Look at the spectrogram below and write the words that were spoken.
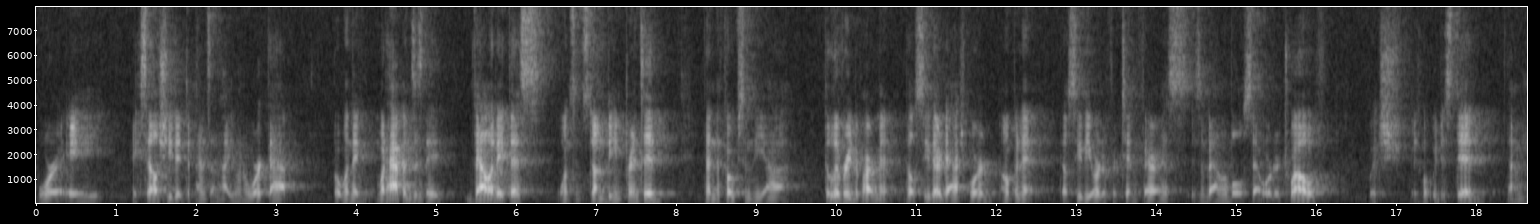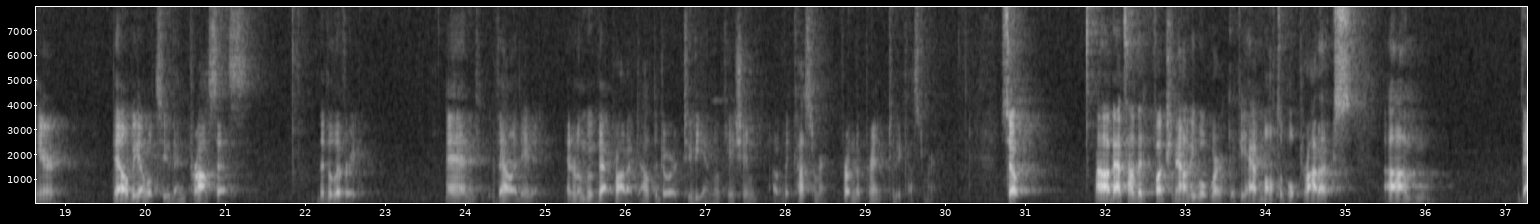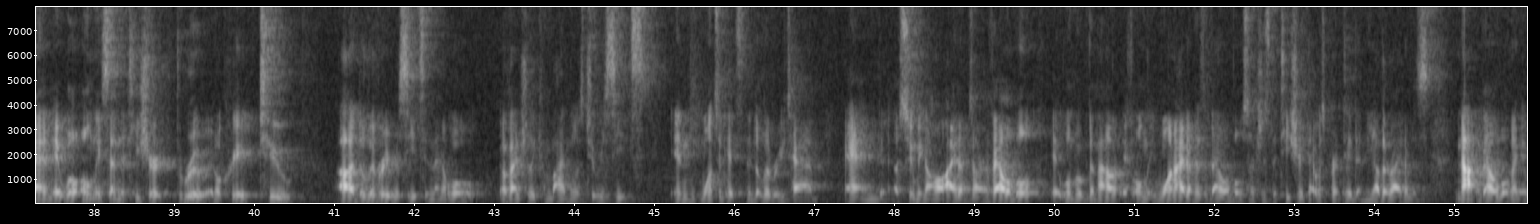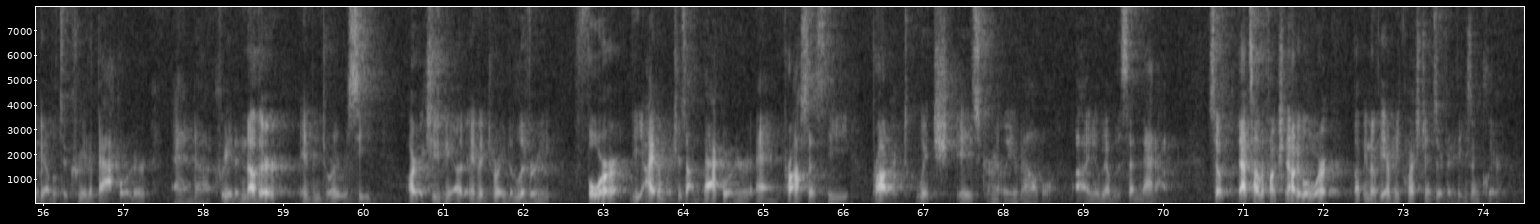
or a Excel sheet. It depends on how you want to work that. But when they, what happens is they validate this. Once it's done being printed, then the folks in the uh, delivery department, they'll see their dashboard, open it, they'll see the order for Tim Ferriss is available, set order 12, which is what we just did down here. They'll be able to then process the delivery and validate it and it'll move that product out the door to the end location of the customer, from the print to the customer. So uh, that's how the functionality will work. If you have multiple products, um, then it will only send the t-shirt through. It'll create two uh, delivery receipts and then it will eventually combine those two receipts in once it hits the delivery tab and assuming all items are available, it will move them out. If only one item is available, such as the t-shirt that was printed and the other item is not available, then you'll be able to create a back order and uh, create another inventory receipt, or excuse me, an inventory delivery for the item which is on back order and process the product which is currently available. Uh, and you'll be able to send that out. So that's how the functionality will work. Let me know if you have any questions or if anything's unclear.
